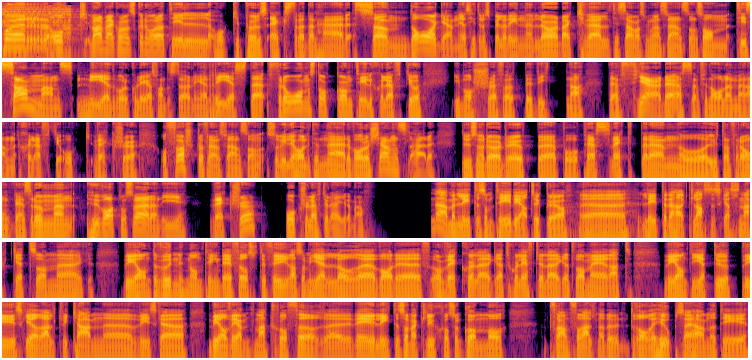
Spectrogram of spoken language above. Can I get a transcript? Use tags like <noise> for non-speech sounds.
Hej på er och varmt välkomna ska ni vara till Hockeypuls Extra den här söndagen. Jag sitter och spelar in lördag kväll tillsammans med Johan Svensson som tillsammans med vår kollega Svante Störlinger reste från Stockholm till Skellefteå i morse för att bevittna den fjärde SM-finalen mellan Skellefteå och Växjö. Och först och främst Svensson, så vill jag ha lite närvarokänsla här. Du som rörde dig uppe eh, på pressläktaren och utanför omklädningsrummen. Hur var atmosfären i Växjö och Skellefteålägren? Nej, men lite som tidigare tycker jag. Eh, lite det här klassiska snacket som eh, vi har inte vunnit någonting. Det är först till fyra som gäller. Eh, var det om Växjölägret, Skellefteålägret var mer att vi har inte gett upp. Vi ska göra allt vi kan. Eh, vi ska. Vi har vänt matcher förr. Eh, det är ju lite sådana klyschor som kommer framförallt när det drar ihop sig här nu till,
